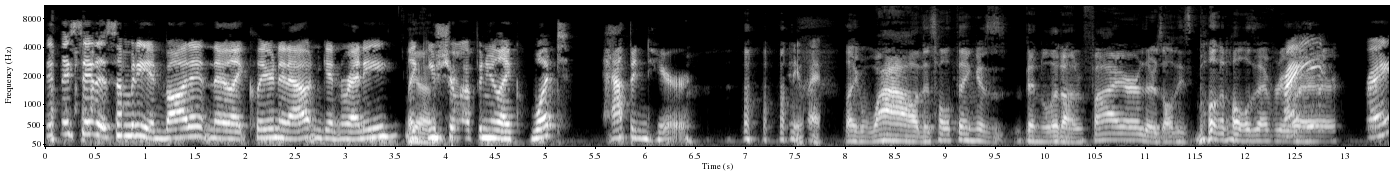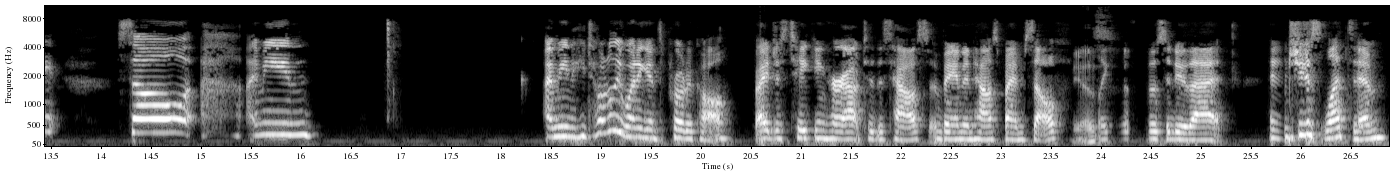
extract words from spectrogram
Did they say that somebody had bought it and they're like clearing it out and getting ready? Like Yeah. you show up and you're like, what happened here? Anyway, like wow, this whole thing has been lit on fire. There's all these bullet holes everywhere. right? So, I mean, I mean, he totally went against protocol by just taking her out to this house, abandoned house by himself. Yes. Like, he was supposed to do that. And she just lets him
